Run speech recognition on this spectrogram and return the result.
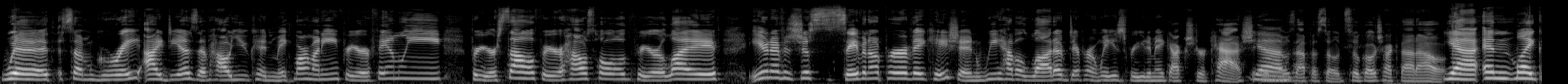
with some great ideas of how you can make more money for your family, for yourself, for your household, for your life, even if it's just saving up for a vacation. We have a lot of different different ways for you to make extra cash Yeah. in those episodes. So go check that out. Yeah, and like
